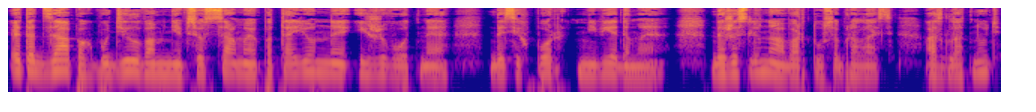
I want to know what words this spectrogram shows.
Этот запах будил во мне все самое потаенное и животное, до сих пор неведомое. Даже слюна во рту собралась, а сглотнуть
